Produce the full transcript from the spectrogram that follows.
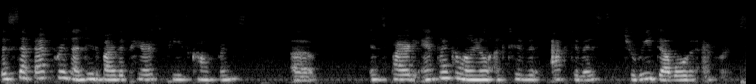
The setback presented by the Paris Peace Conference uh, inspired anti colonial activ- activists to redouble their efforts.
